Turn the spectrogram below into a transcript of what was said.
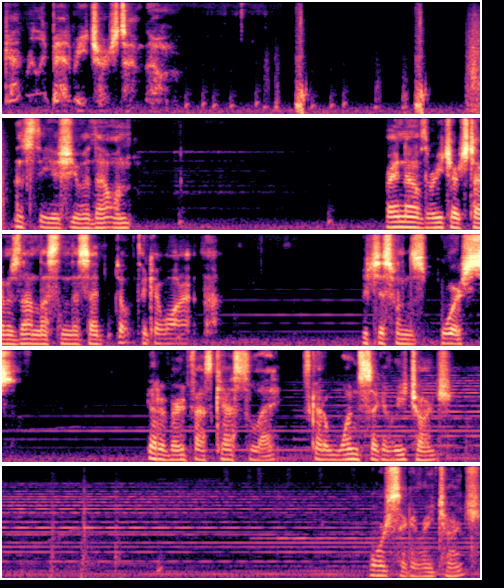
got really bad recharge time, though. That's the issue with that one. Right now, if the recharge time is not less than this, I don't think I want it. Which this one's worse. Got a very fast cast delay. It's got a one second recharge. Four second recharge.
